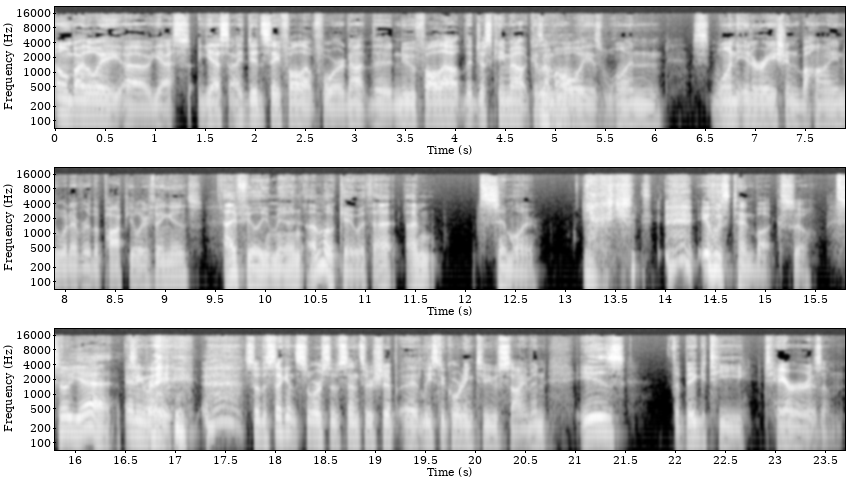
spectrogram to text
Oh, and by the way, uh, yes, yes, I did say Fallout Four, not the new Fallout that just came out, because mm-hmm. I'm always one one iteration behind whatever the popular thing is. I feel you, man. I'm okay with that. I'm similar. it was 10 bucks. So, so yeah. Anyway, so the second source of censorship, at least according to Simon, is the big T terrorism.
